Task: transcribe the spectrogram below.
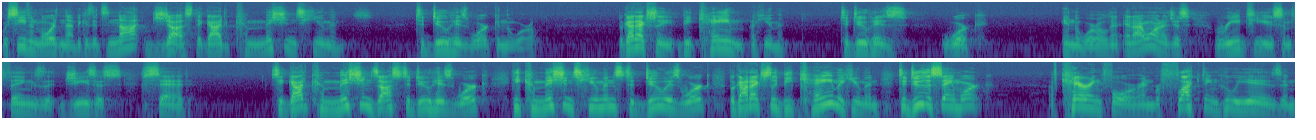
We see even more than that because it's not just that God commissions humans to do his work in the world, but God actually became a human to do his work in the world. And, and I want to just read to you some things that Jesus said. See, God commissions us to do his work. He commissions humans to do his work, but God actually became a human to do the same work of caring for and reflecting who he is and,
